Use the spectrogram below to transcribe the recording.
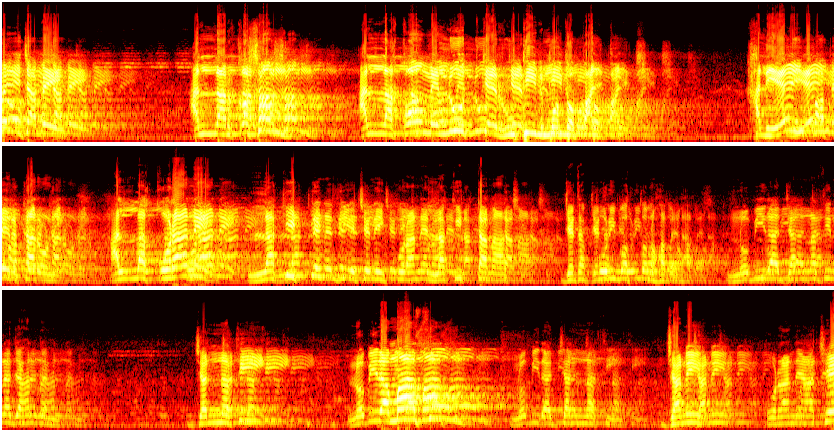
হয়ে যাবে। আল্লাহর কসম, আল্লাহ কমে লুতকে রুটির মতো পাল্টিয়েছে। খালি এই পাপের কারণে। আল্লাহ কোরআনে লাকির টেনে দিয়েছেন এই কোরআনে লাকির টানা আছে যেটা পরিবর্তন হবে না। নবীরা জান্নাতি না জাহান্নামী? জান্নাতি। নবীরা মাসুম? নবীরা জান্নাতি। জানে? কোরআনে আছে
